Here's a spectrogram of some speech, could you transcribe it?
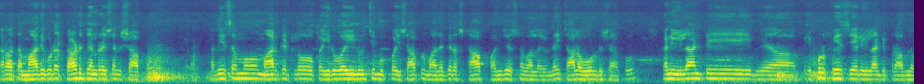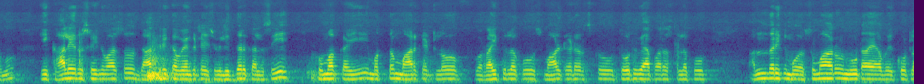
తర్వాత మాది కూడా థర్డ్ జనరేషన్ షాపు. కనీసము మార్కెట్లో ఒక ఇరవై నుంచి ముప్పై షాపులు మా దగ్గర స్టాఫ్ పనిచేసిన వాళ్ళు ఉన్నాయి. చాలా ఓల్డ్ షాపు. కానీ ఇలాంటి ఎప్పుడు ఫేస్ చేయాలి ఇలాంటి ప్రాబ్లము. ఈ కాలేరు శ్రీనివాసు దాత్రిక వెంకటేష్ వీళ్ళిద్దరు కలిసి కుమ్మక్కయ్యి మొత్తం మార్కెట్లో రైతులకు స్మాల్ ట్రేడర్స్కు తోటి వ్యాపారస్తులకు అందరికీ సుమారు నూట యాభై కోట్ల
